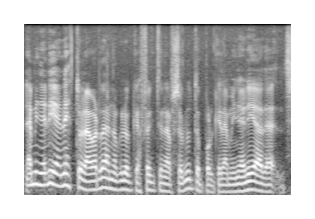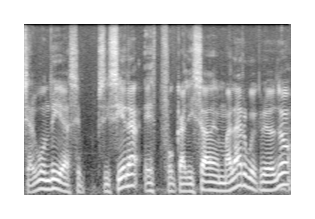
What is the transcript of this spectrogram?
La minería en esto, la verdad, no creo que afecte en absoluto, porque la minería, si algún día se, hiciera, es focalizada en Malargüe, creo yo,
